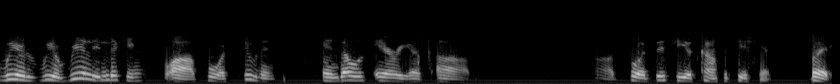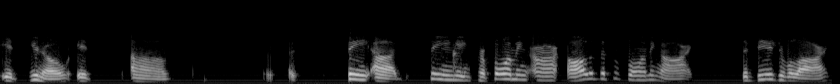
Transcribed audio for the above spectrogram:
we're we're really looking uh, for students in those areas um, uh, for this year's competition. But it's you know it's uh, see, uh, singing, performing art, all of the performing arts, the visual arts,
